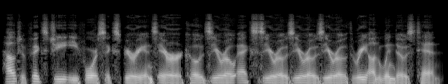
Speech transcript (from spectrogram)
How to fix GeForce Experience error code 0x0003 on Windows 10.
